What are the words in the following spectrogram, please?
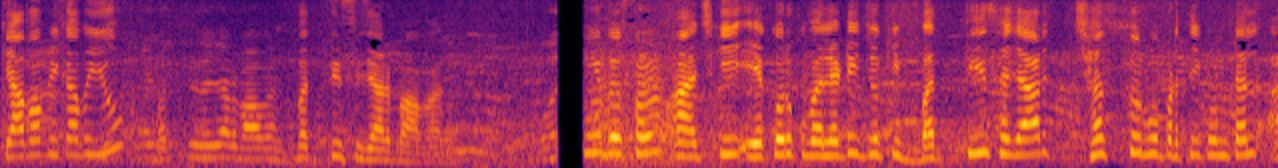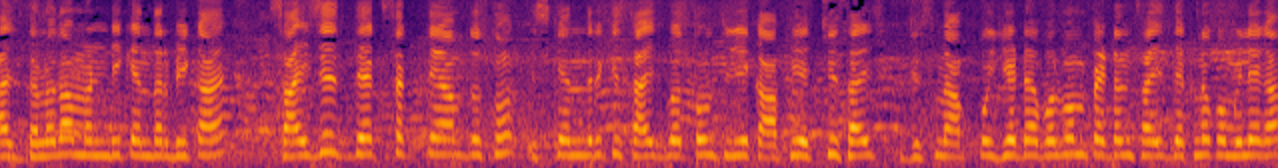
क्या भाव बिका भैया? बत्तीस हज़ार बावन। बत्तीस हज़ार बावन। दोस्तों, आज की एक और क्वालिटी जो कि बत्तीस हज़ार छह सौ रुपये प्रति कुंटल आज दलोदा मंडी के अंदर बिका है। साइजेस देख सकते हैं आप दोस्तों, इसके अंदर की साइज़ बताऊँ तो ये काफ़ी अच्छी साइज़ जिसमें आपको ये डबल बम पैटर्न साइज़ देखने को मिलेगा।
